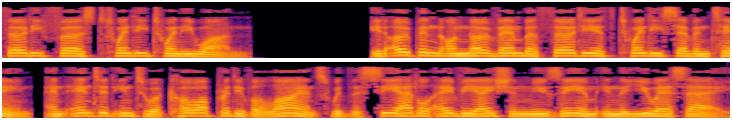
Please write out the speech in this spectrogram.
31, 2021. It opened on November 30, 2017, and entered into a cooperative alliance with the Seattle Aviation Museum in the USA.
